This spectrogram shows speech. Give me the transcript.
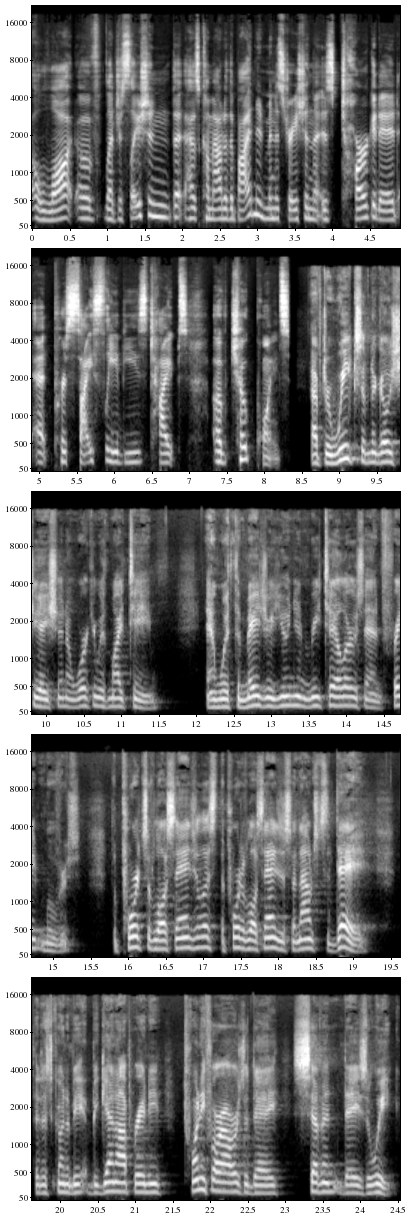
a lot of legislation that has come out of the Biden administration that is targeted at precisely these types of choke points. After weeks of negotiation and working with my team and with the major union retailers and freight movers, the ports of Los Angeles, the Port of Los Angeles announced today that it's going to be begin operating 24 hours a day, 7 days a week.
